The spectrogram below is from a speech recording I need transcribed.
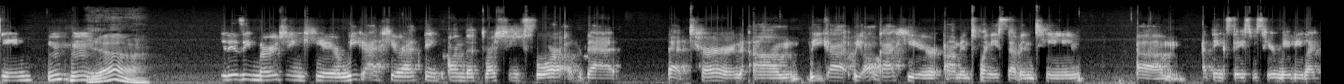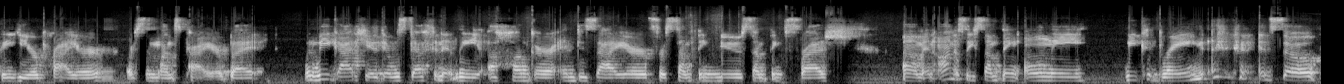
Mm-hmm. yeah. it is emerging here. We got here, I think, on the threshing floor of that that turn. Um, we got we all got here um, in 2017. Um, I think Stace was here maybe like a year prior or some months prior, but when we got here, there was definitely a hunger and desire for something new, something fresh, um, and honestly, something only we could bring. and so,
